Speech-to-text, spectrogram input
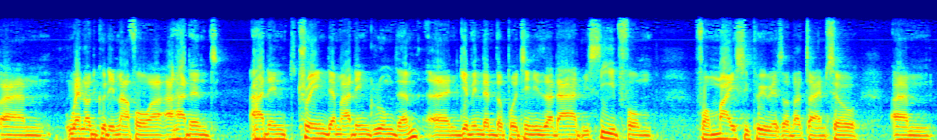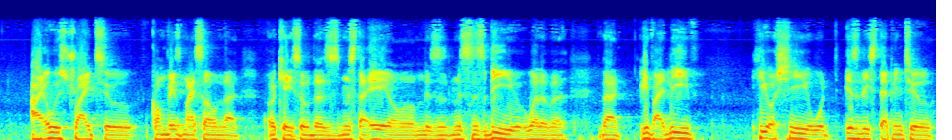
um, were not good enough, or I, hadn't I hadn't trained them, I hadn't groomed them, and given them the opportunities that I had received from from my superiors at that time. So um, I always try to convince myself that okay, so there's Mr. A or Mrs. Mrs. B or whatever that if I leave, he or she would easily step into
